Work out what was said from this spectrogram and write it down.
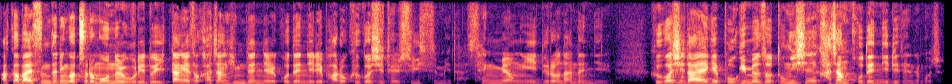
아까 말씀드린 것처럼 오늘 우리도 이 땅에서 가장 힘든 일, 고된 일이 바로 그것이 될 수 있습니다. 생명이 늘어나는 일. 그것이 나에게 복이면서 동시에 가장 고된 일이 되는 거죠.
